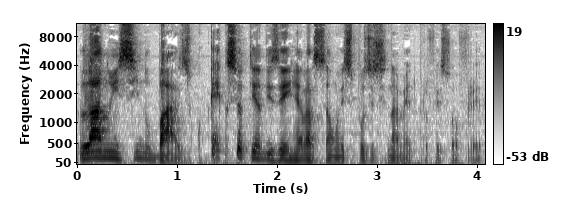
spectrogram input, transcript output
lá no ensino básico. O que é que o senhor tem a dizer em relação a esse posicionamento, professor Alfredo?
